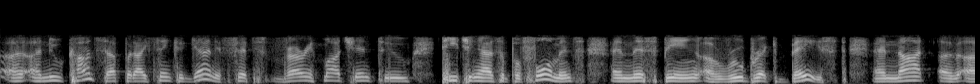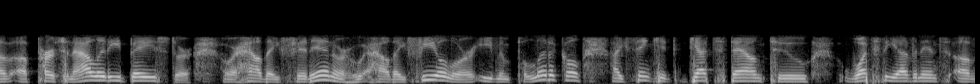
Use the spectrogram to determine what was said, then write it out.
a, a, new concept, but I think again it fits very much into teaching as a performance, and this being a rubric based and not a, a, a personality based or or how they fit in or who, how they feel or even political. I think it gets down to what's the evidence of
